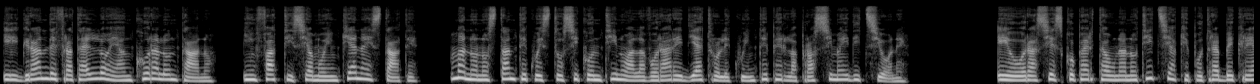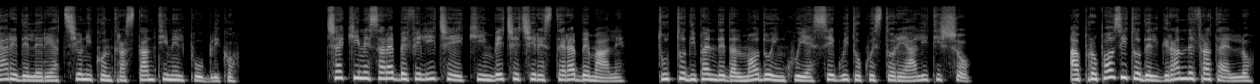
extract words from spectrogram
Il Grande Fratello è ancora lontano, infatti siamo in piena estate, ma nonostante questo si continua a lavorare dietro le quinte per la prossima edizione. E ora si è scoperta una notizia che potrebbe creare delle reazioni contrastanti nel pubblico. C'è chi ne sarebbe felice e chi invece ci resterebbe male, tutto dipende dal modo in cui è seguito questo reality show. A proposito del Grande Fratello,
